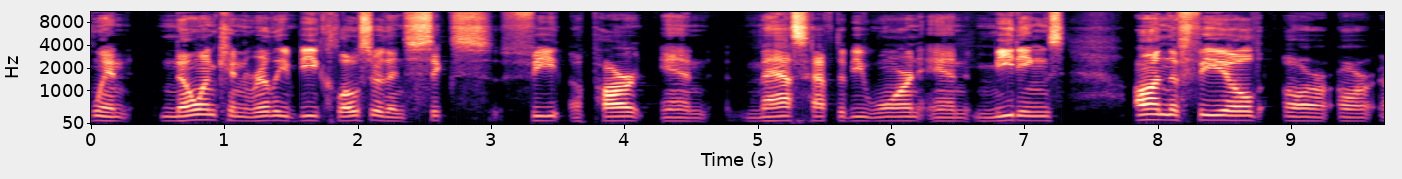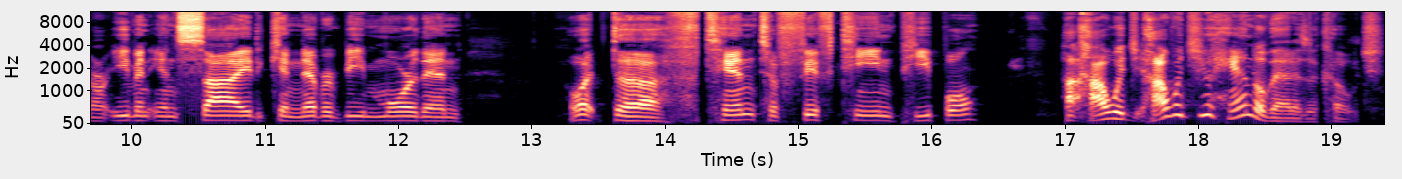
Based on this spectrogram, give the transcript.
when no one can really be closer than six feet apart and masks have to be worn and meetings on the field or, or, or even inside can never be more than what uh, 10 to 15 people? How, how would you, how would you handle that as a coach?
